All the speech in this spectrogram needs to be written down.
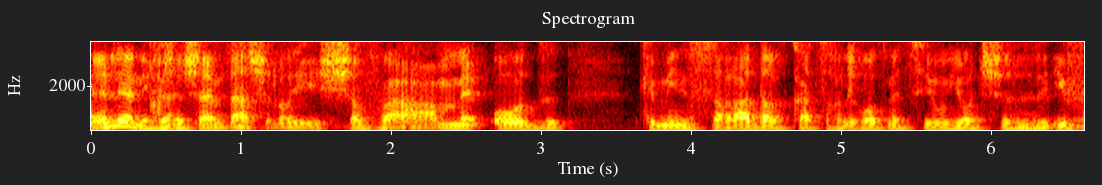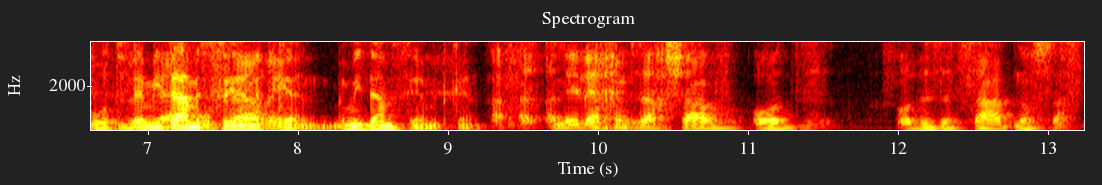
אין לי, אני כן. חושב שהעמדה שלו היא שווה מאוד כמין שרה דרכה, צריך לראות מציאויות של עיוות. במידה ופערים. מסוימת כן, במידה מסוימת כן. אני אלך עם זה עכשיו עוד, עוד איזה צעד נוסף.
